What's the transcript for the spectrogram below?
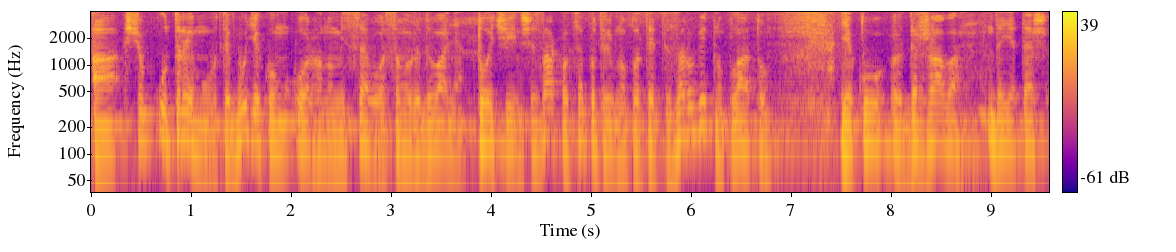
А щоб утримувати будь-якому органу місцевого самоврядування той чи інший заклад, це потрібно платити заробітну плату, яку е, держава дає теж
